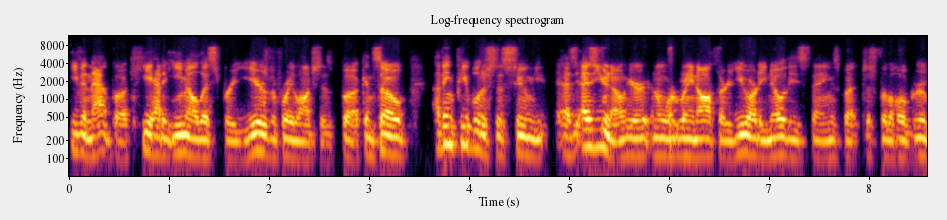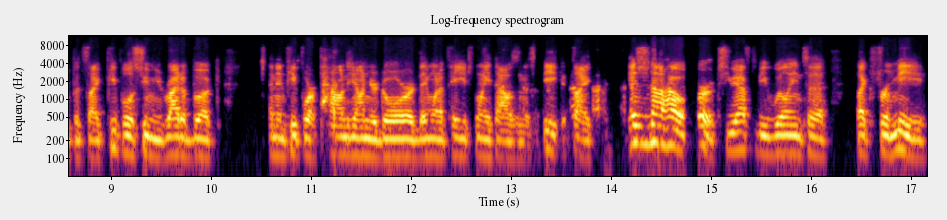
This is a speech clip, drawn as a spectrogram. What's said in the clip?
even that book, he had an email list for years before he launched his book. And so I think people just assume, as, as you know, you're an award winning author, you already know these things, but just for the whole group, it's like people assume you write a book and then people are pounding on your door. They want to pay you 20,000 to speak. It's like, that's just not how it works. You have to be willing to, like for me,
